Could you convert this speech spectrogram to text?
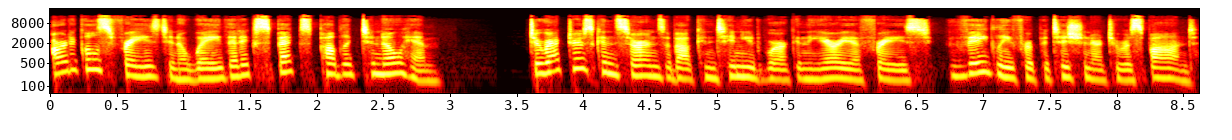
Articles phrased in a way that expects public to know him. Director's concerns about continued work in the area phrased vaguely for petitioner to respond.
